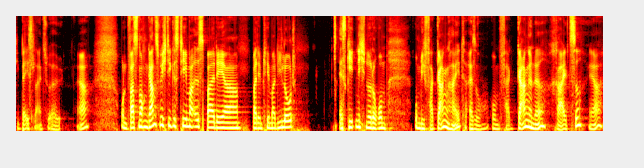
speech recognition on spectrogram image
die Baseline zu erhöhen. Ja? Und was noch ein ganz wichtiges Thema ist bei, der, bei dem Thema Deload, es geht nicht nur darum, um die Vergangenheit, also um vergangene Reize, ja,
